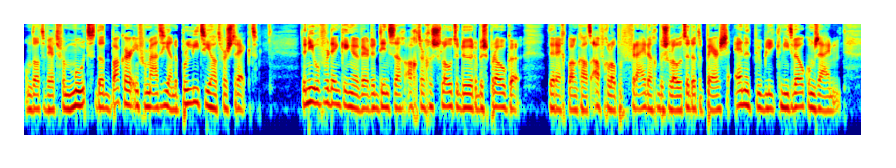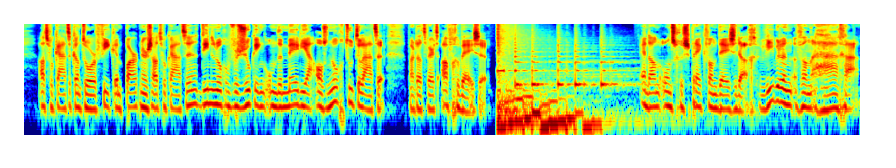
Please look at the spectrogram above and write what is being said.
omdat werd vermoed dat Bakker informatie aan de politie had verstrekt. De nieuwe verdenkingen werden dinsdag achter gesloten deuren besproken. De rechtbank had afgelopen vrijdag besloten dat de pers en het publiek niet welkom zijn. Advocatenkantoor Fiek en Partners Advocaten diende nog een verzoeking om de media alsnog toe te laten, maar dat werd afgewezen. En dan ons gesprek van deze dag. Wieberen van Haga.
